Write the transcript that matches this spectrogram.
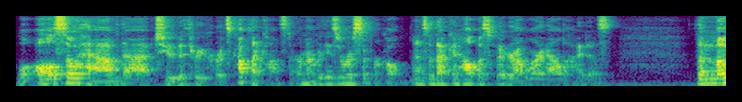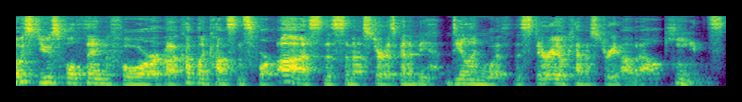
will also have that 2 to 3 hertz coupling constant. Remember, these are reciprocal, and so that can help us figure out where an aldehyde is. The most useful thing for uh, coupling constants for us this semester is going to be dealing with the stereochemistry of alkenes.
